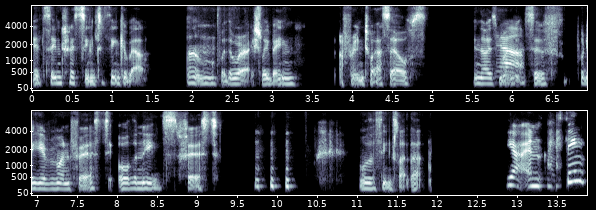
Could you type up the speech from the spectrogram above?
it's interesting to think about um, whether we're actually being a friend to ourselves in those Yeah. moments of putting everyone first, all the needs first, all the things like that. Yeah, and I think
